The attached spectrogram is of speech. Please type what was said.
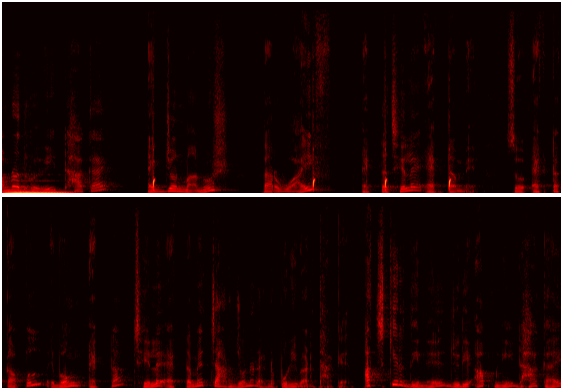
আমরা ধরি ঢাকায় একজন মানুষ, তার ওয়াইফ একটা ছেলে, একটা মেয়ে। সো একটা কাপল এবং একটা ছেলে, একটা মেয়ে, চারজনের একটা পরিবার থাকে। আজকের দিনে যদি আপনি ঢাকায়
